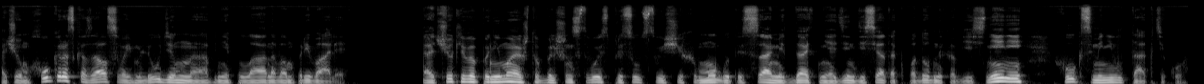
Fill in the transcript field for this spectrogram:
о чем Хук рассказал своим людям на внеплановом привале. Отчетливо понимая, что большинство из присутствующих могут и сами дать не один десяток подобных объяснений, Хук сменил тактику.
